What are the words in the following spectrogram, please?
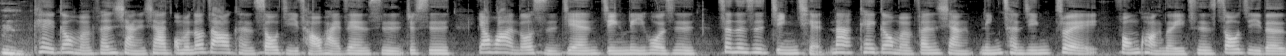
嗯，可以跟我们分享一下。我们都知道，可能收集潮牌这件事，就是。要花很多时间、精力，或者是甚至是金钱。那可以跟我们分享您曾经最疯狂的一次收集的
